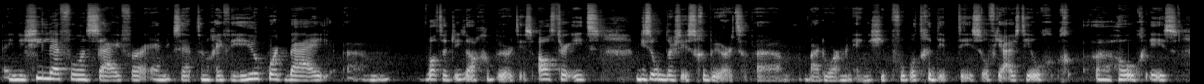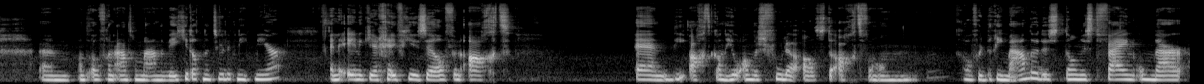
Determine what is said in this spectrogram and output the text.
energielevel een cijfer en ik zet er nog even heel kort bij um, wat er die dag gebeurd is. Als er iets bijzonders is gebeurd, um, waardoor mijn energie bijvoorbeeld gedipt is of juist heel uh, hoog is. Um, want over een aantal maanden weet je dat natuurlijk niet meer. En de ene keer geef je jezelf een 8. En die 8 kan heel anders voelen als de 8 van over drie maanden. Dus dan is het fijn om daar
